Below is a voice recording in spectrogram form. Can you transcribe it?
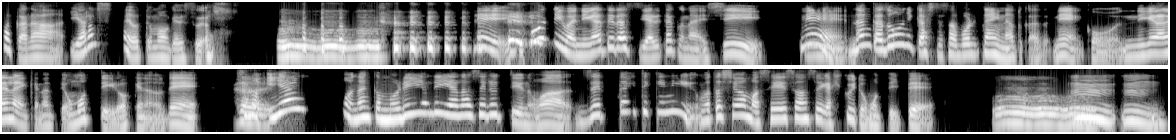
だからやらせなよって思うわけです。うんうんうん。で、本人は苦手だしやりたくないし、ねえ、なんかどうにかしてサボりたいなとかね、こう逃げられないかなって思っているわけなので、そのはい。嫌をなんか無理やりやらせるっていうのは、絶対的に私はまあ生産性が低いと思っていて、うんうんううん。ん、うん。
